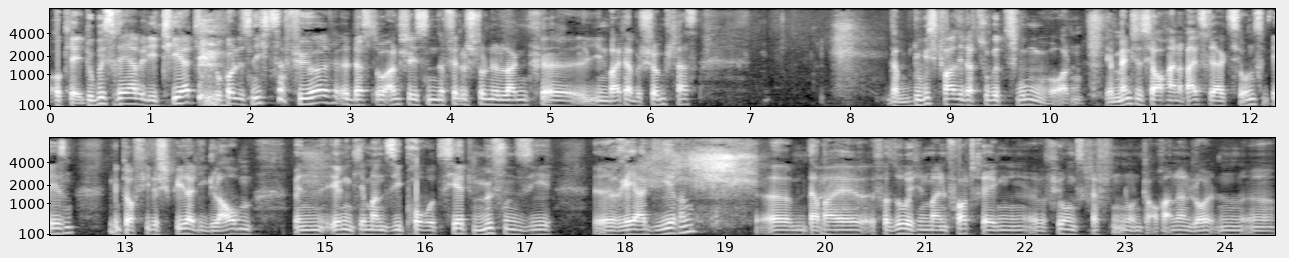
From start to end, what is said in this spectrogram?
Okay, du bist rehabilitiert. Du konntest nichts dafür, dass du anschließend eine Viertelstunde lang äh, ihn weiter beschimpft hast. Du bist quasi dazu gezwungen worden. Der Mensch ist ja auch ein Reizreaktionswesen. Es gibt auch viele Spieler, die glauben, wenn irgendjemand sie provoziert, müssen sie äh, reagieren. Ähm, dabei versuche ich in meinen Vorträgen äh, Führungskräften und auch anderen Leuten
